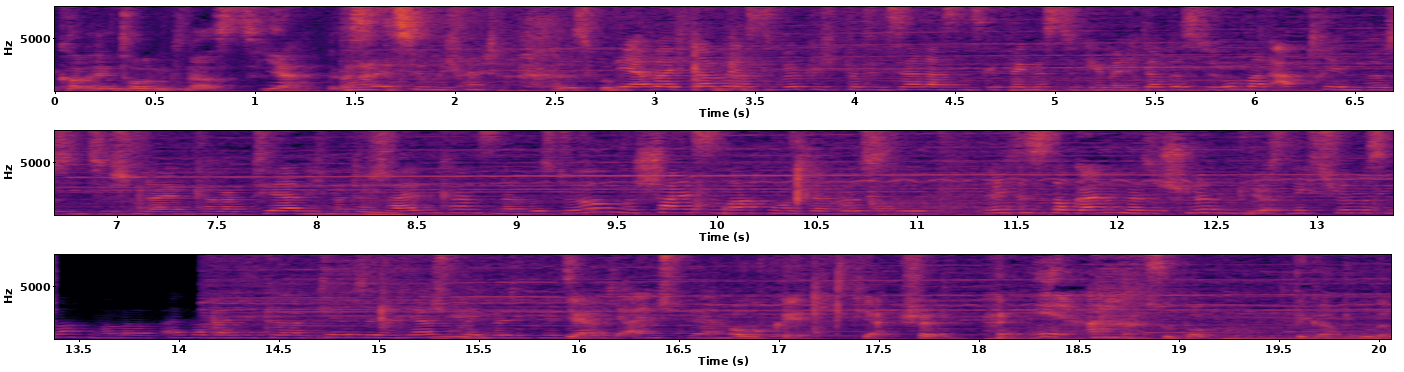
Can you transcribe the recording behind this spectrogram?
kommt in den Totenknast. Ja, Das- aber erzähl ruhig weiter. Alles gut. Nee, aber ich glaube, dass du wirklich Potenzial hast, ins Gefängnis zu gehen. Weil ich glaube, dass du irgendwann abdrehen wirst und zwischen deinen Charakteren nicht mehr unterscheiden kannst. Und dann wirst du irgendeine Scheiße machen und dann wirst du. Vielleicht ist es noch gar nicht mehr so schlimm, du Ja. wirst nichts Schlimmes machen, aber weil die Charaktere so hin und her springen, wird die Polizei Ja. nicht einsperren. Okay, ja, schön. Ja. Super, dicker Bruder.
